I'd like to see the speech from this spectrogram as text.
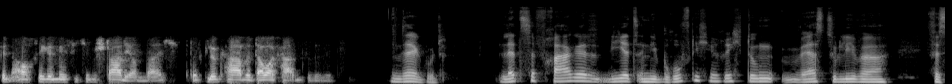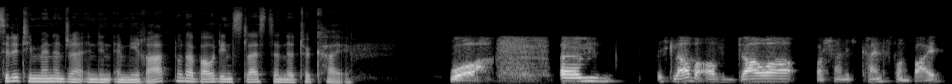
bin auch regelmäßig im Stadion, da ich das Glück habe, Dauerkarten zu besitzen. Sehr gut. Letzte Frage, die jetzt in die berufliche Richtung. Wärst du lieber Facility Manager in den Emiraten oder Baudienstleister in der Türkei? Boah. Ähm, ich glaube auf Dauer wahrscheinlich keins von beiden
